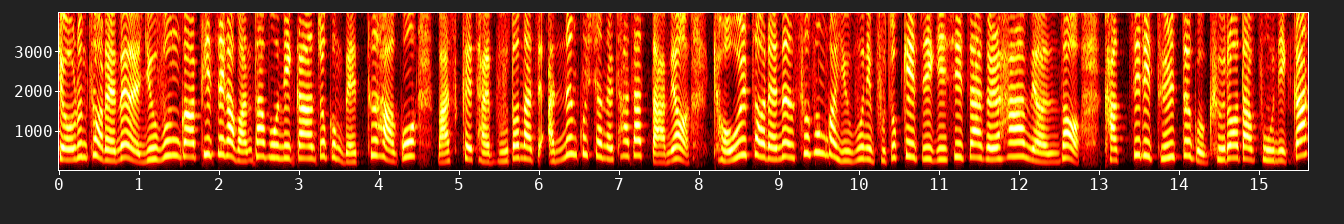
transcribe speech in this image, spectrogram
여름철에는 유분과 피지가 많다 보니까 조금 매트하고 마스크에 잘 묻어나지 않는 쿠션을 찾았다면 겨울철에는 수분과 유분이 부족해지기 시작을 하면서 각질이 들뜨고 그러다 보니까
